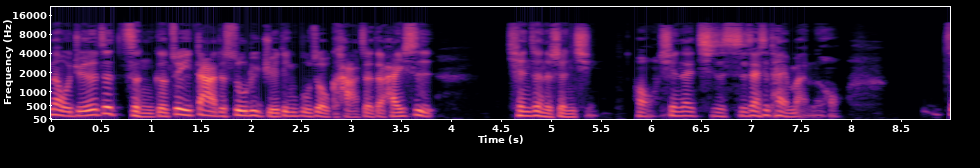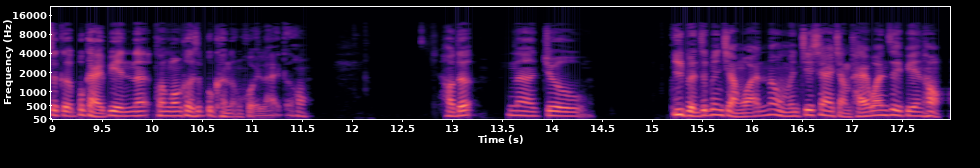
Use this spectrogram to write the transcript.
那我觉得这整个最大的速率决定步骤卡着的还是签证的申请。哦，现在其实实在是太满了哦，这个不改变，那观光客是不可能回来的哦。好的，那就日本这边讲完，那我们接下来讲台湾这边哈。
